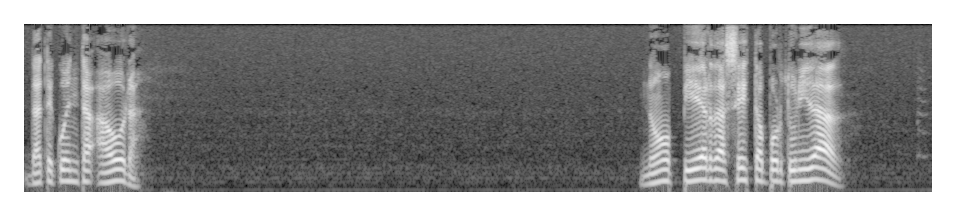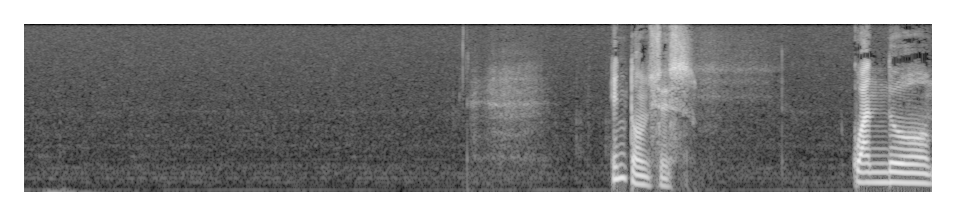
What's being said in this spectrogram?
Date cuenta ahora. No pierdas esta oportunidad. Entonces, cuando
